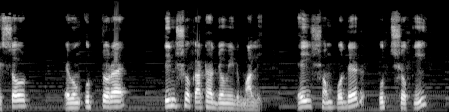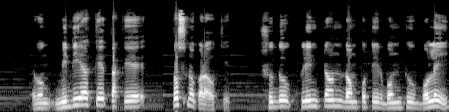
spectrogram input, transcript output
রিসোর্ট এবং উত্তরায় তিনশো কাঠা জমির মালিক। এই সম্পদের উৎস কি? এবং মিডিয়াকে তাকে প্রশ্ন করা উচিত। শুধু ক্লিন্টন দম্পতির বন্ধু বলেই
